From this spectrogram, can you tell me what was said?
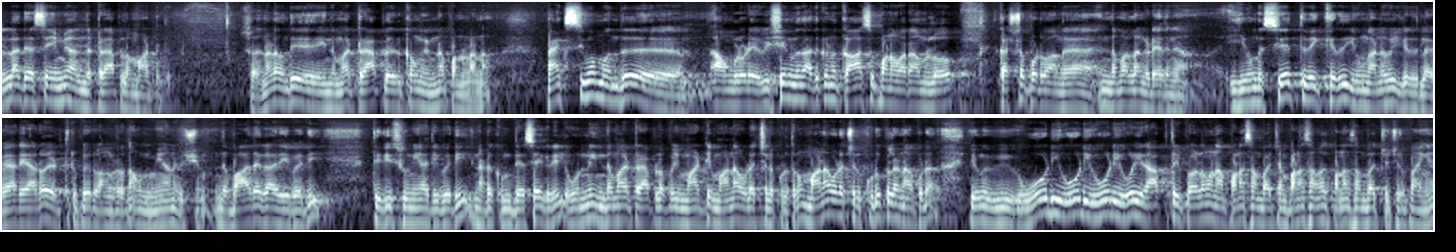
எல்லா திசையுமே அந்த ட்ராப்பில் மாட்டுது. ஸோ அதனால் வந்து இந்த மாதிரி ட்ராப்பில் இருக்கவங்க என்ன பண்ணலான்னா மேக்ஸிமம் வந்து அவங்களுடைய விஷயங்கள் வந்து அதுக்குன்னு காசு பணம் வராமலோ கஷ்டப்படுவாங்க. இந்த மாதிரிலாம் கிடையாதுங்க. இவங்க சேர்த்து வைக்கிறது இவங்க அனுபவிக்கிறது இல்லை வேறு யாரோ எடுத்துகிட்டு போயிடுவாங்கிறது தான் உண்மையான விஷயம். இந்த பாதகாதிபதி திதி சூனியாதிபதி நடக்கும் திசைகளில் ஒன்று இந்த மாதிரி ட்ராப்பில் போய் மாட்டி மன உளைச்சலை கொடுத்துரும். மன உளைச்சல் கொடுக்கலனா கூட இவங்க ஓடி ஓடி ஓடி ஓடி ராத்திரி போலவும் நான் பணம் சம்பாதிச்சேன் பணம் சம்பாதி பணம் சம்பாதிச்சு வச்சுருப்பாங்க.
